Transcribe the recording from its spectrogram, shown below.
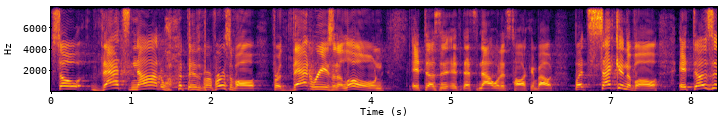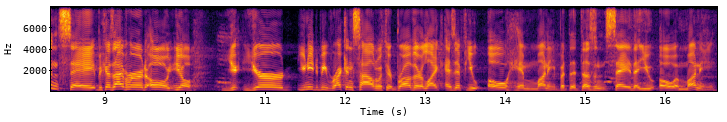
So that's not what this, first of all, for that reason alone, it doesn't, it, that's not what it's talking about. But second of all, it doesn't say, because I've heard, oh, you know, you, you're, you need to be reconciled with your brother like as if you owe him money. But that doesn't say that you owe him money.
